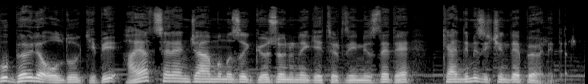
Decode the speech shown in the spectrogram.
bu böyle olduğu gibi hayat serencamımızı göz önüne getirdiğimizde de kendimiz için de böyledir.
